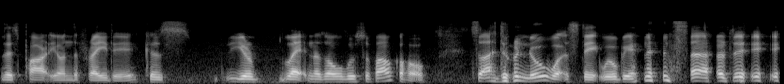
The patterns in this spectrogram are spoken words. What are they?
this party on the Friday because you're letting us all loose with alcohol. So I don't know what state we'll be in on Saturday.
